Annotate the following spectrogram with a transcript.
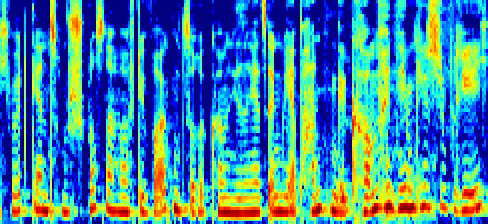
Ich würde gerne zum Schluss nochmal auf die Wolken zurückkommen. Die sind jetzt irgendwie abhanden gekommen in dem Gespräch,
